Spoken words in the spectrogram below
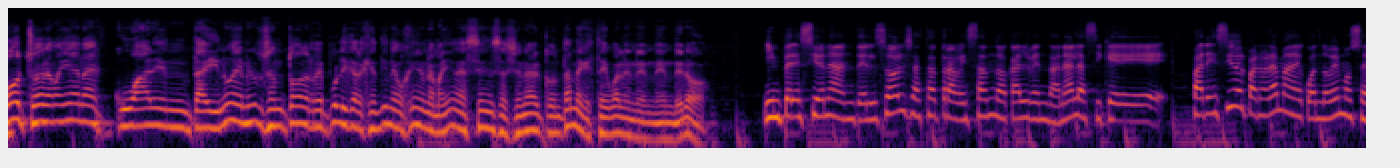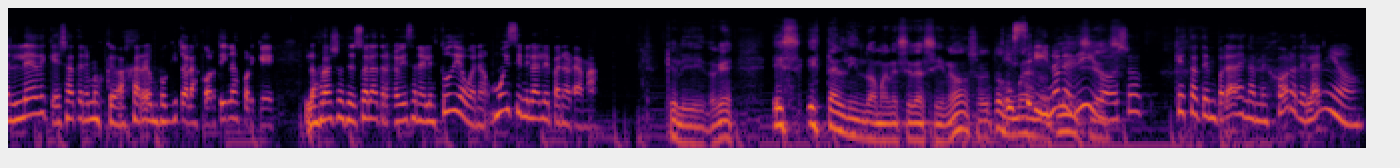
8 de la mañana, 49 minutos en toda la República Argentina. Eugenio, una mañana sensacional. Contame que está igual en, en, en Deró. Impresionante, el sol ya está atravesando acá el ventanal, así que parecido el panorama de cuando vemos en LED, que ya tenemos que bajar un poquito las cortinas porque los rayos del sol atraviesan el estudio, bueno, muy similar el panorama. Qué lindo, que es, es tan lindo amanecer así, ¿no? Sobre todo con Y buenas sí, no le digo, yo que esta temporada es la mejor del año.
